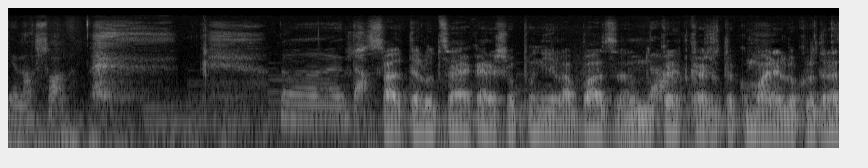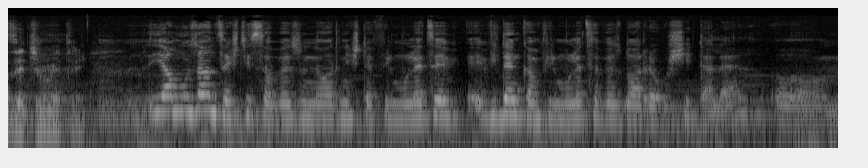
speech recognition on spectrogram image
E nasoală. uh, da. Salteluța aia care și-o pune la bază, da. nu cred că ajută cu mare lucru de la 10 metri. E amuzant să știi să vezi uneori niște filmulețe. Evident că în filmulețe vezi doar reușitele. Um,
